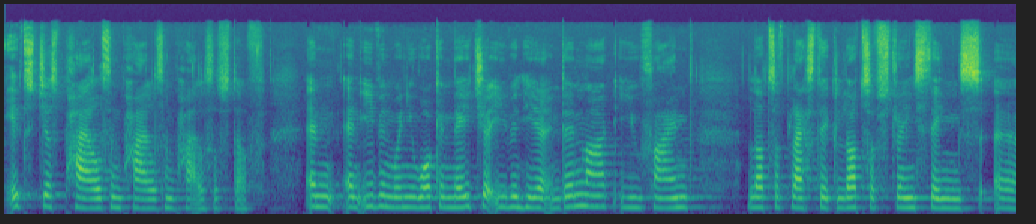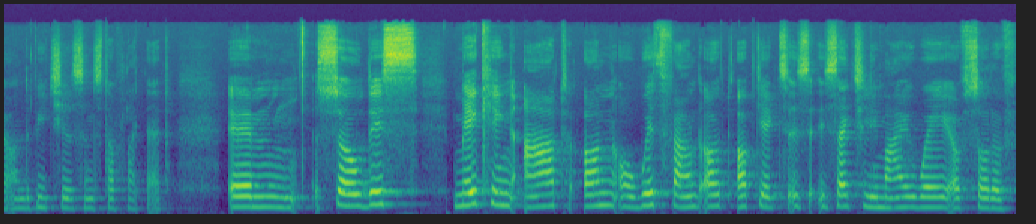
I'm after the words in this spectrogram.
it's just piles and piles and piles of stuff. And, and even when you walk in nature, even here in Denmark, you find lots of plastic, lots of strange things uh, on the beaches and stuff like that. Um, so this making art on or with found objects is, is actually my way of sort of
